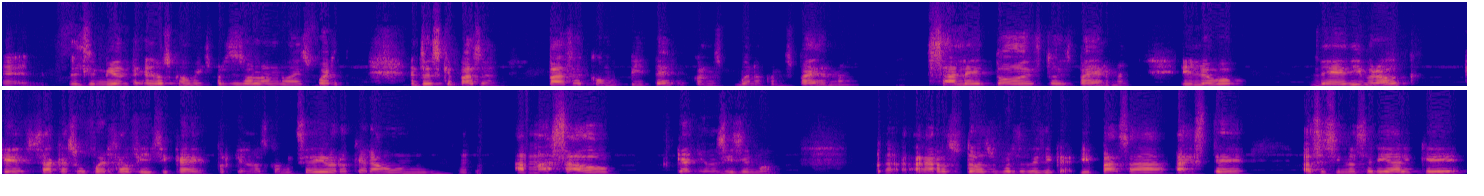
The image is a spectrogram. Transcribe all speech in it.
el simbionte en los cómics por sí solo no es fuerte. Entonces, ¿qué pasa? Pasa con Peter, con, bueno, con Spider-Man, sale todo esto de Spider-Man, y luego de Eddie Brock, que saca su fuerza física, porque en los cómics Eddie Brock era un amasado cañoncísimo, agarra toda su fuerza física y pasa a este asesino serial que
